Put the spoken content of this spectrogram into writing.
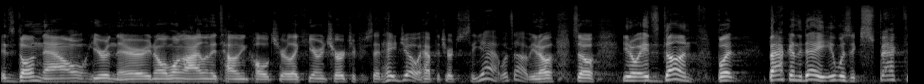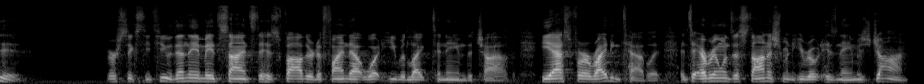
it's done now here and there, you know, Long Island Italian culture. Like here in church, if you said, hey, Joe, half the church would say, yeah, what's up, you know? So, you know, it's done. But back in the day, it was expected. Verse 62 Then they made signs to his father to find out what he would like to name the child. He asked for a writing tablet, and to everyone's astonishment, he wrote, His name is John.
